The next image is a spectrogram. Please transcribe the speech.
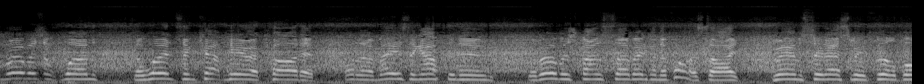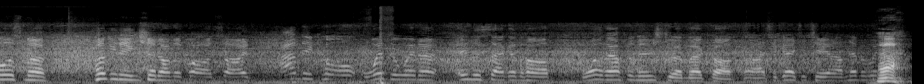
The Worthington Cup here at Cardiff. What an amazing afternoon. The Rovers fans celebrating on the far side. Graeme Souness with Phil Boersma hugging each other on the far side. Andy Cole with the winner in the second half. What an afternoon, Stuart Metcalf. Oh, it's a great tune. I've never won. Ah,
